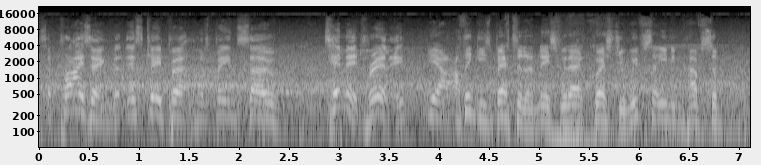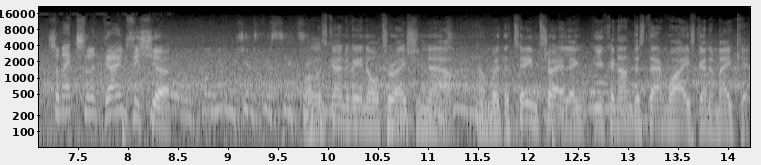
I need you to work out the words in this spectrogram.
Surprising that this keeper has been so timid, really. Yeah, I think he's better than this, without question. We've seen him have some, some excellent games this year. Well, there's going to be an alteration now, and with the team trailing, you can understand why he's going to make it.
